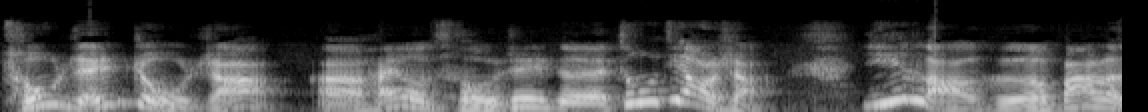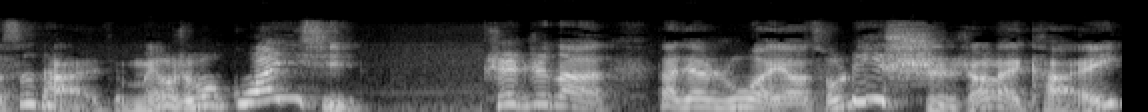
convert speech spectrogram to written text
从人种上啊，还有从这个宗教上，伊朗和巴勒斯坦就没有什么关系。甚至呢，大家如果要从历史上来看，哎，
